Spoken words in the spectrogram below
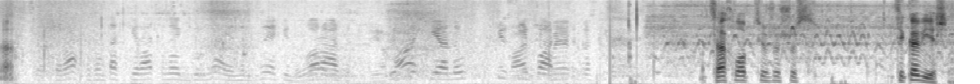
Там так хірачило, як дурна, я не розумію, як він два рази. Він закинув, хотів з'їбати. А це хлопці вже щось цікавіше.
